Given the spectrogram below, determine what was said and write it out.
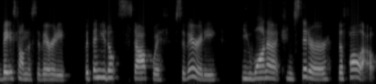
based on the severity. But then you don't stop with severity. You wanna consider the fallout.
